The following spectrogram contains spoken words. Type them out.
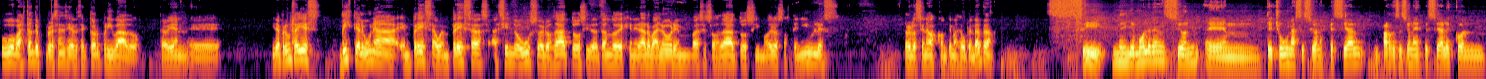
hubo bastante presencia del sector privado, ¿está bien? Eh, y la pregunta ahí es, ¿viste alguna empresa o empresas haciendo uso de los datos y tratando de generar valor en base a esos datos y modelos sostenibles relacionados con temas de Open Data? Sí, me llamó la atención. Em, de hecho, una sesión especial, un par de sesiones especiales con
